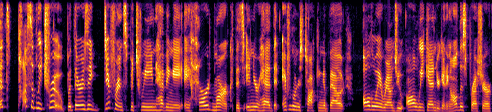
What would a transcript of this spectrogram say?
That's possibly true, but there is a difference between having a, a hard mark that's in your head that everyone is talking about all the way around you all weekend. You're getting all this pressure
